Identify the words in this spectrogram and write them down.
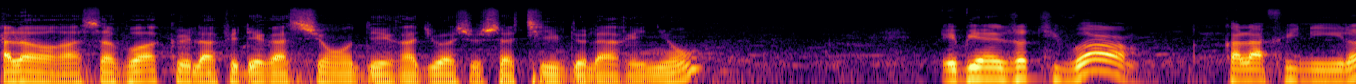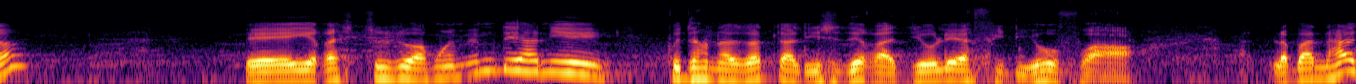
Alors, à savoir que la Fédération des radios associatives de La Réunion, Eh bien, les autres, tu vois, quand elle a fini là, et il reste toujours à moi-même dernier, pour dans les autres, la liste des radios, les affiliés au phare. La banane,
